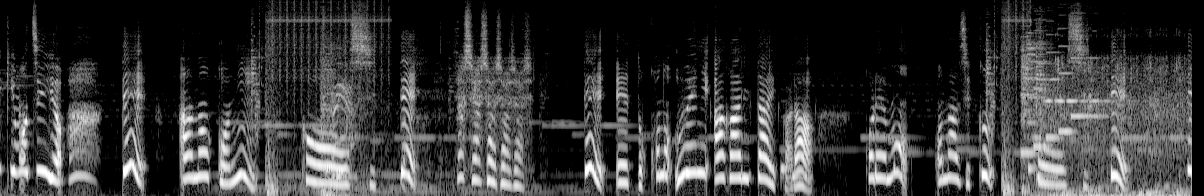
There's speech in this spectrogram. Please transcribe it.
い。気持ちいいよ。で、あの子に、こうして、よしよしよしよしよし。で、えっ、と、この上に上がりたいから、これも同じく、こうして、で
